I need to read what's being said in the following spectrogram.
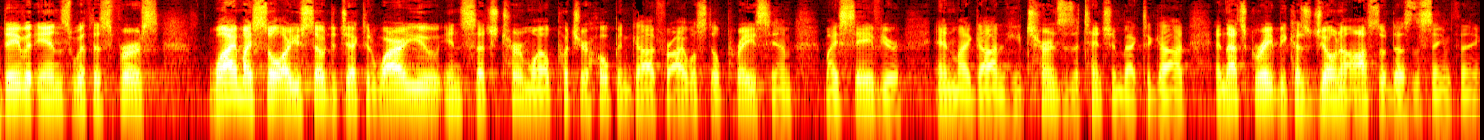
David ends with this verse Why, my soul, are you so dejected? Why are you in such turmoil? Put your hope in God, for I will still praise him, my Savior and my God. And he turns his attention back to God. And that's great because Jonah also does the same thing.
